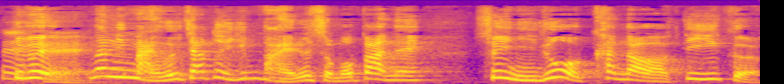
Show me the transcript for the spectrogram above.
对不对？那你买回家都已经买了，怎么办呢？所以你如果看到第一个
